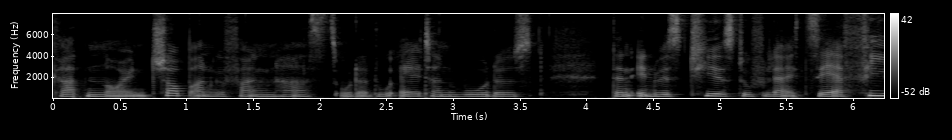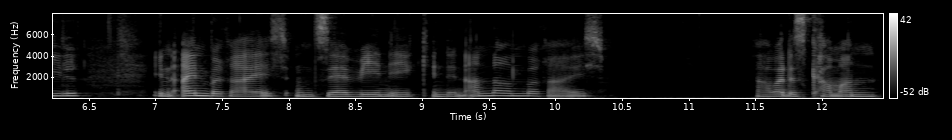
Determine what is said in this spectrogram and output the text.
gerade einen neuen Job angefangen hast oder du Eltern wurdest, dann investierst du vielleicht sehr viel in einen Bereich und sehr wenig in den anderen Bereich. Aber das kann man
